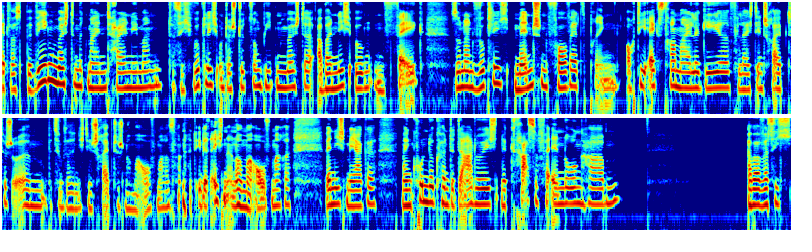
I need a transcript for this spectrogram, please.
etwas bewegen möchte mit meinen Teilnehmern, dass ich wirklich Unterstützung bieten möchte, aber nicht irgendein Fake, sondern wirklich Menschen vorwärts bringen. Auch die Extrameile gehe, vielleicht den Schreibtisch, ähm, beziehungsweise nicht den Schreibtisch nochmal aufmache, sondern den Rechner nochmal aufmache, wenn ich merke, mein Kunde könnte dadurch eine krasse Veränderung haben. Aber was ich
